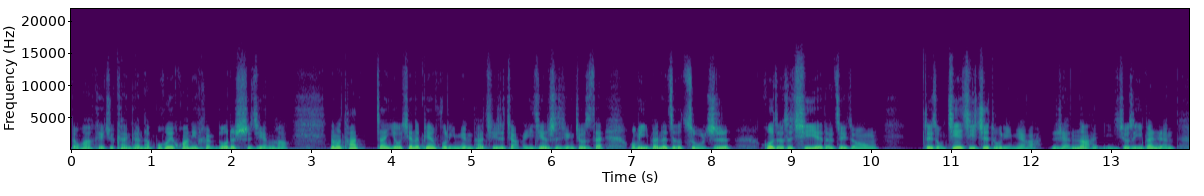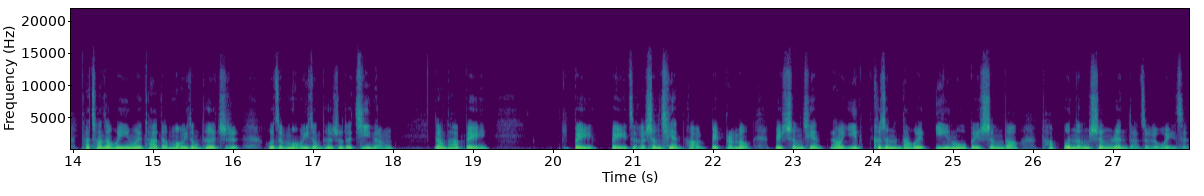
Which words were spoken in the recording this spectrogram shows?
的话可以去看看，它不会花你很多的时间哈。那么他在有限的篇幅里面，他其实讲的一件事情，就是在我们一般的这个组织或者是企业的这种这种阶级制度里面啊，人呐，就是一般人，他常常会因为他的某一种特质或者某一种特殊的技能，让他被被。被这个升迁，哈，被 promote，被升迁，然后一，可是呢，他会一路被升到他不能升任的这个位置，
